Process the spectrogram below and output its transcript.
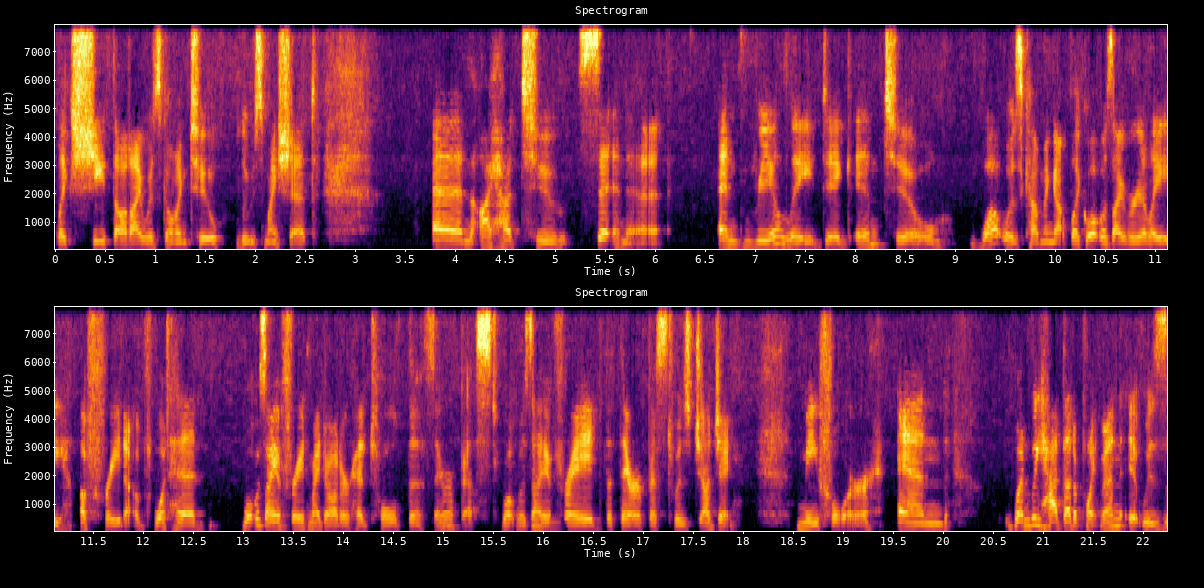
Like she thought I was going to lose my shit. And I had to sit in it and really dig into what was coming up. Like what was I really afraid of? What had what was I afraid my daughter had told the therapist? What was mm. I afraid the therapist was judging me for? And when we had that appointment, it was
